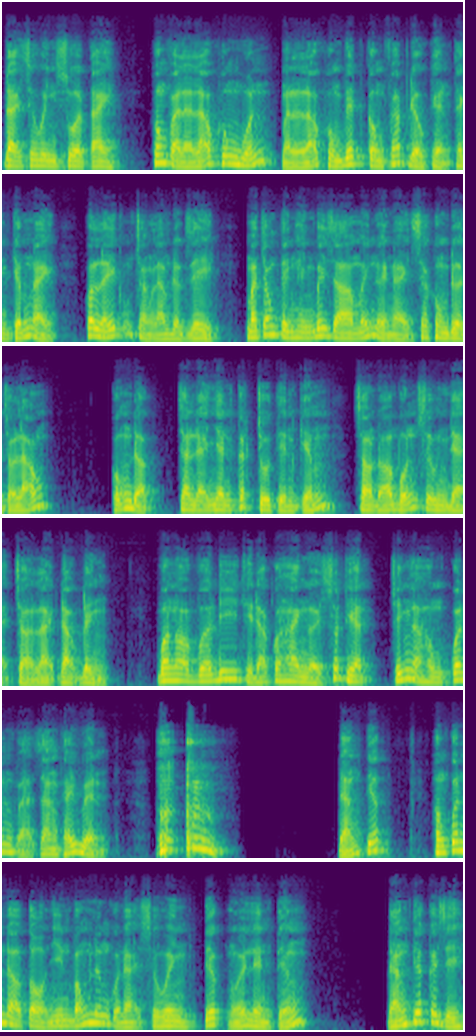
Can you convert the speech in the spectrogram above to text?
Đại sư huynh xua tay, không phải là lão không muốn, mà là lão không biết công pháp điều khiển thanh kiếm này, có lấy cũng chẳng làm được gì, mà trong tình hình bây giờ mấy người này sẽ không đưa cho lão. Cũng được, Trần Đại Nhân cất chu tiên kiếm, sau đó bốn sư huynh đệ trở lại đạo đỉnh. Bọn họ vừa đi thì đã có hai người xuất hiện, chính là Hồng Quân và Giang Thái Huyền. Đáng tiếc, Hồng Quân đào tổ nhìn bóng lưng của đại sư huynh, tiếc nuối lên tiếng. Đáng tiếc cái gì?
